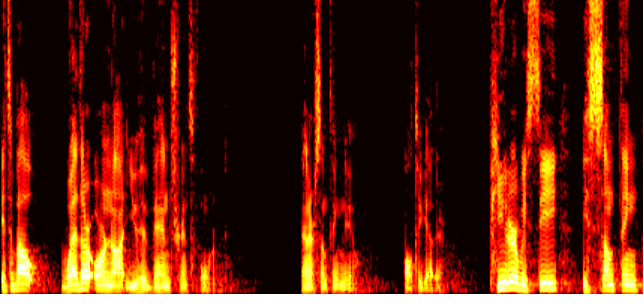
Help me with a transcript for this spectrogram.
It's about whether or not you have been transformed and are something new altogether. Peter, we see, is something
